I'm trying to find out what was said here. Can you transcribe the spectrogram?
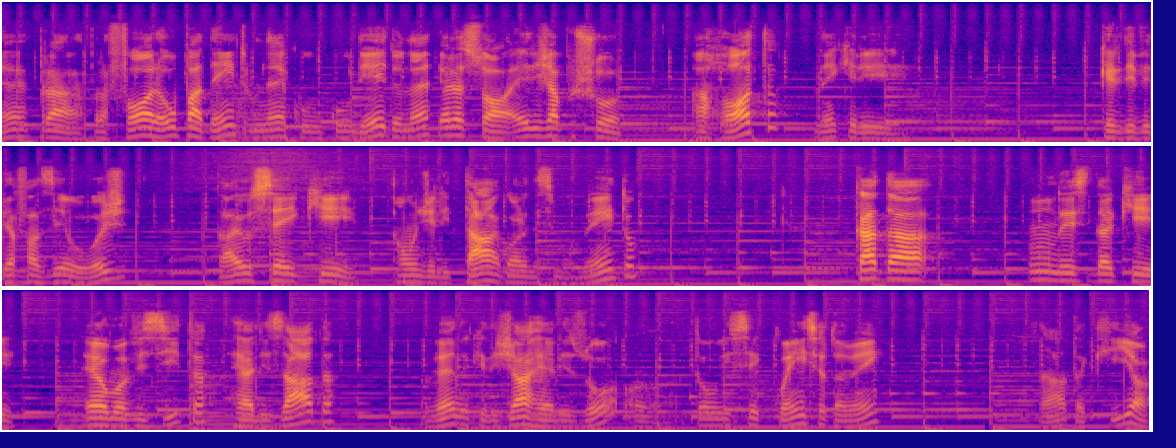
né, para fora ou para dentro, né, com, com o dedo, né? E olha só, ele já puxou a rota, né, que ele que ele deveria fazer hoje, tá? Eu sei que onde ele está agora nesse momento. Cada um desse daqui é uma visita realizada, tá vendo que ele já realizou, então em sequência também, tá? Tá aqui, ó.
